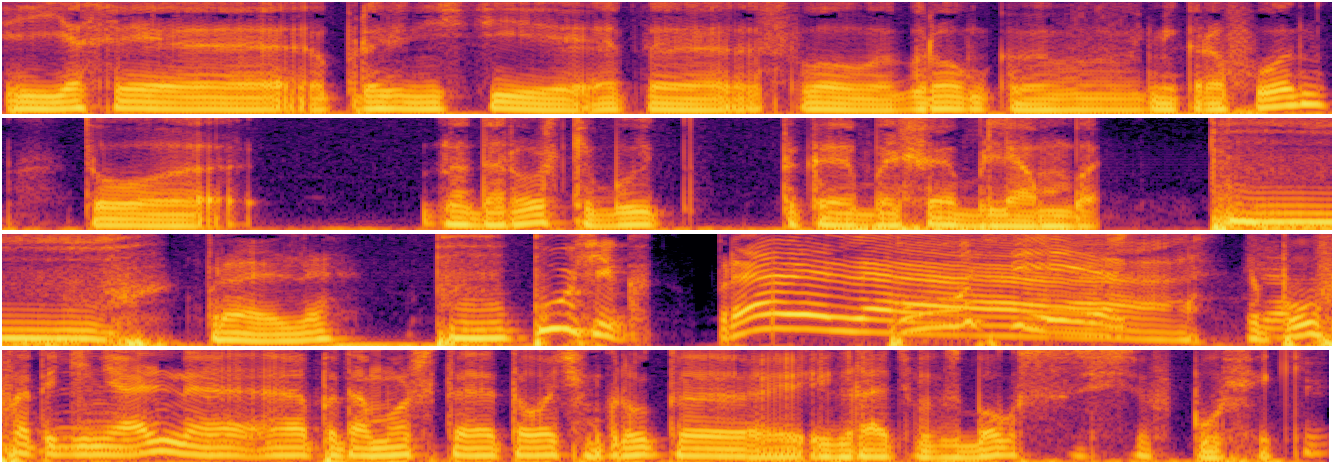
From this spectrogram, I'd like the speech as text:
Если произнести это слово громко в микрофон, то на дорожке будет такая большая блямба. Правильно. Пуфик. Правильно! Пуфик! Пуф — это гениально, э, потому что это очень круто играть в Xbox в пуфике.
